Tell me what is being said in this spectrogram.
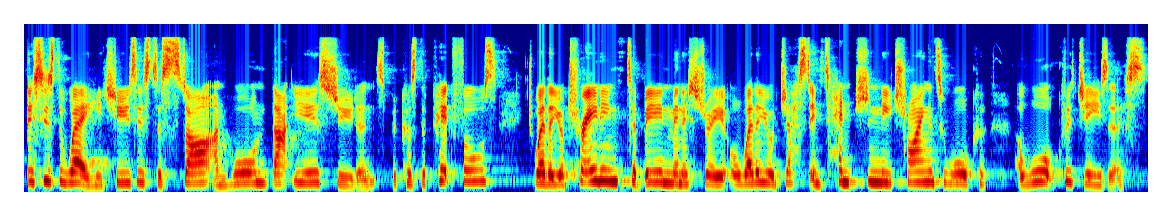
this is the way he chooses to start and warn that year's students because the pitfalls, whether you're training to be in ministry or whether you're just intentionally trying to walk a walk with Jesus,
